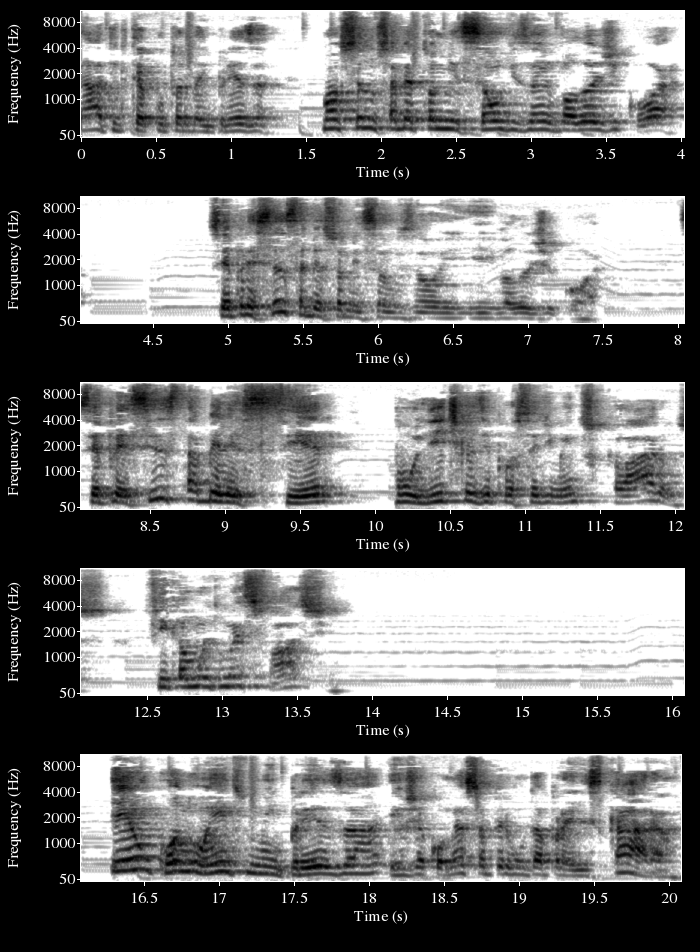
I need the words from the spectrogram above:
ah, tem que ter a cultura da empresa, mas você não sabe a tua missão, visão e valores de cor. Você precisa saber a sua missão, visão e valores de cor. Você precisa estabelecer políticas e procedimentos claros. Fica muito mais fácil. Eu, quando entro numa empresa, eu já começo a perguntar para eles, cara,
